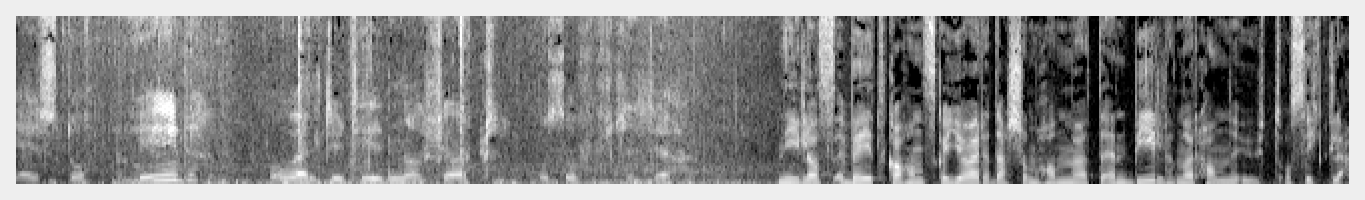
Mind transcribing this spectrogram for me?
Jeg stopper og venter til den har kjørt, og så fortsetter jeg. Nilas vet hva han skal gjøre dersom han møter en bil når han er ute og sykler.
